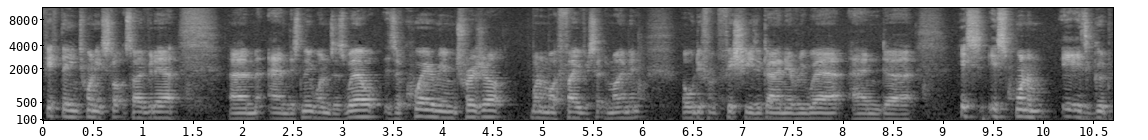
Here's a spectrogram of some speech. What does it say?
15, 20 slots over there. Um, and there's new ones as well. There's Aquarium Treasure, one of my favourites at the moment. All different fishies are going everywhere, and uh, it's it's one of it is good.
